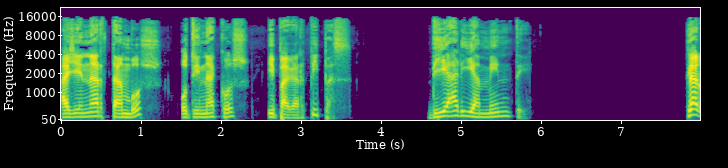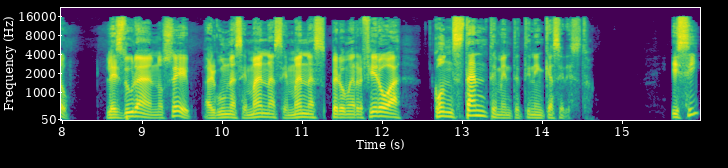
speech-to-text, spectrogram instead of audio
a llenar tambos o tinacos y pagar pipas. Diariamente. Claro, les dura, no sé, algunas semanas, semanas, pero me refiero a constantemente tienen que hacer esto. Y sí,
